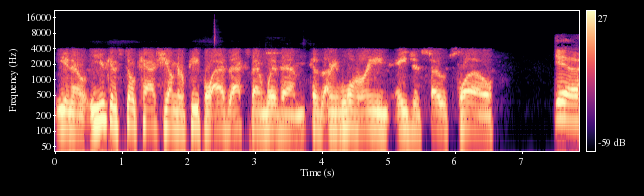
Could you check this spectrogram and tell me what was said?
you know you can still cast younger people as X Men with him because I mean Wolverine ages so slow. Yeah.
